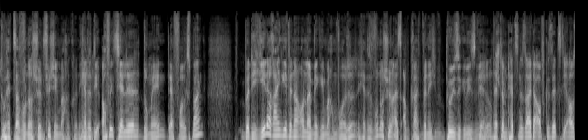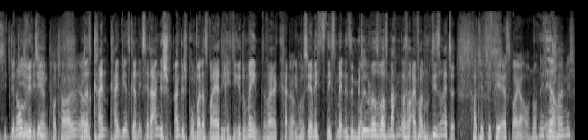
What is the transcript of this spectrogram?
du hättest da wunderschön Phishing machen können. Ich hatte Mhm. die offizielle Domain der Volksbank, über die jeder reingeht, wenn er Online-Banking machen wollte. Ich hätte wunderschön alles abgreifen, wenn ich böse gewesen wäre. Und hätte, Stimmt, hättest eine Seite aufgesetzt, die aussieht Genauso wie, die, wie wie die. Portal. Ja. Und das kein, kein Virenscanner, nichts hätte anges angesprungen, weil das war ja die richtige Domain. Da war ja kein, Ja, ich und- musste ja nichts, nichts mehr in diesem Mittel oder sowas machen, also einfach nur die Seite. HTTPS war ja auch noch nicht Ja. wahrscheinlich.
